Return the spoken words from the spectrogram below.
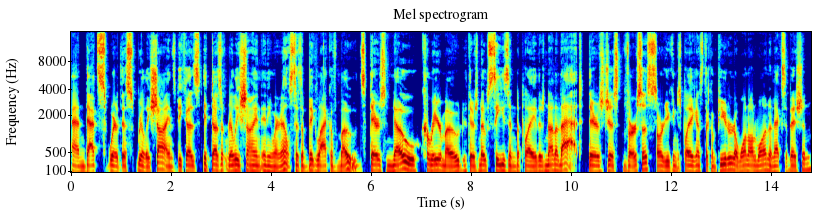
And that's where this really shines because it doesn't really shine anywhere else. There's a big lack of modes. There's no career mode. There's no season to play. There's none of that. There's just versus, or you can just play against the computer, a one on one, an exhibition,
